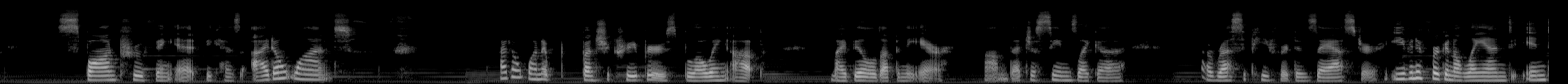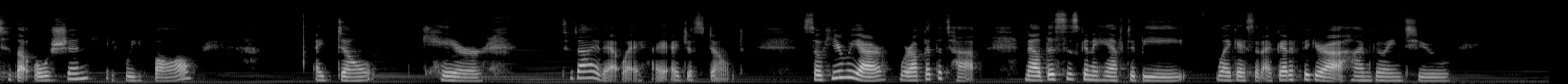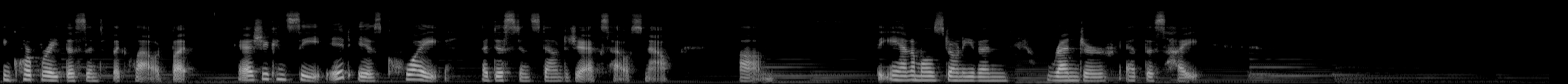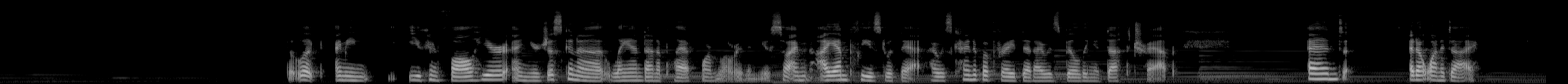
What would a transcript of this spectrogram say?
spawn proofing it because I don't want I don't want a bunch of creepers blowing up my build up in the air. Um, that just seems like a, a recipe for disaster. Even if we're going to land into the ocean, if we fall, I don't care to die that way. I, I just don't. So here we are, we're up at the top. Now this is going to have to be, like I said, I've got to figure out how I'm going to incorporate this into the cloud. But as you can see, it is quite a distance down to Jack's house now. Um, the animals don't even render at this height. But look, I mean, you can fall here and you're just going to land on a platform lower than you. So I'm, I am pleased with that. I was kind of afraid that I was building a death trap. And I don't want to die.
